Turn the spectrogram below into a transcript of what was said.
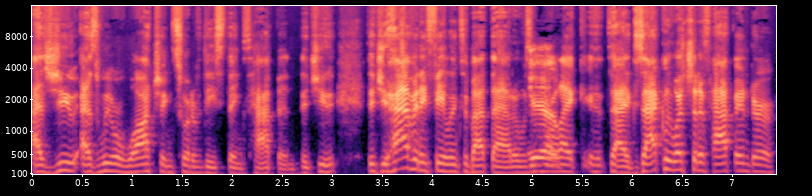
as you as we were watching sort of these things happen did you did you have any feelings about that or was yeah. it more like exactly what should have happened or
